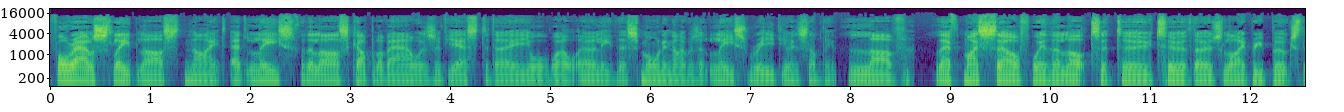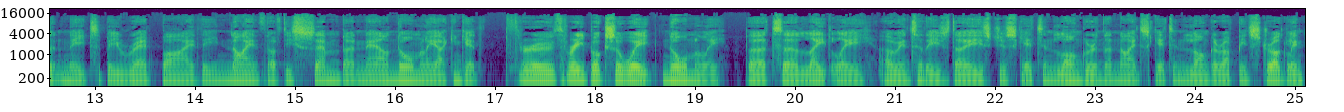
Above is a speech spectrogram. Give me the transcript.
four hours sleep last night, at least for the last couple of hours of yesterday, or well, early this morning, I was at least reading something. Love. Left myself with a lot to do. Two of those library books that need to be read by the 9th of December. Now, normally I can get through three books a week, normally. But uh, lately, owing to these days just getting longer and the nights getting longer, I've been struggling.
